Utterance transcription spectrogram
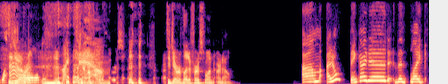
wow. Did you ever, like, damn. did you ever play the first one or no? Um, I don't think I did. The like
